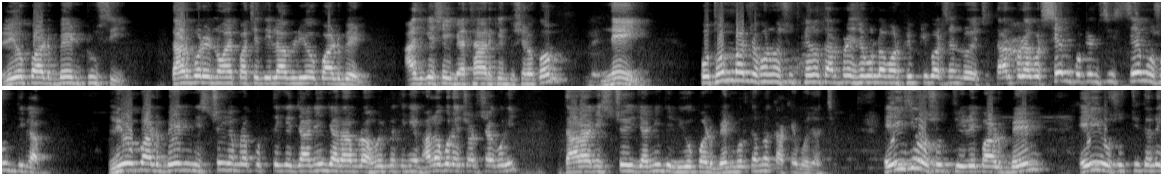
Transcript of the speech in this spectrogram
লিওপার্ড বেন টু সি তারপরে নয় পাঁচে দিলাম লিওপার্ড বেন আজকে সেই ব্যথা আর কিন্তু সেরকম নেই। প্রথমবার যখন ওষুধ খেলো তারপরে এসে বলল আমার ফিফটি পার্সেন্ট রয়েছে। তারপরে আবার সেম পোটেন্সি সেম ওষুধ দিলাম। লিওপার্ড বেন নিশ্চয়ই আমরা প্রত্যেকে জানি যারা আমরা হোমিওপ্যাথি নিয়ে ভালো করে চর্চা করি তারা নিশ্চয়ই জানি যে লিওপার্ড বেন বলতে আমরা কাকে বোঝাচ্ছি। এই যে ওষুধটি লিওপার্ড এই ওষুধটি তাহলে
